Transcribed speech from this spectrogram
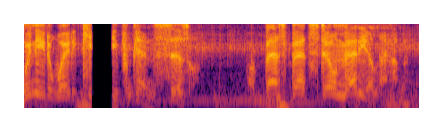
we need a way to keep from getting sizzled. Our best bet's still Medialab.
